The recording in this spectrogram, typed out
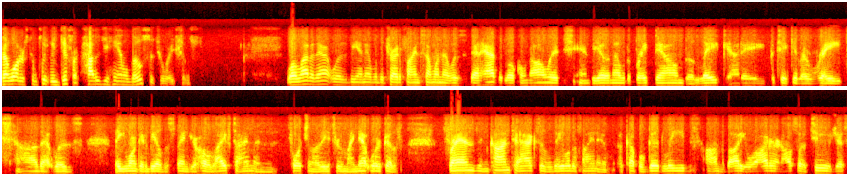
That water is completely different. How did you handle those situations? Well, a lot of that was being able to try to find someone that was that had the local knowledge and be able to break down the lake at a particular rate uh, that was that you weren't going to be able to spend your whole lifetime. And fortunately, through my network of friends and contacts, I was able to find a, a couple good leads on the body of water, and also too just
